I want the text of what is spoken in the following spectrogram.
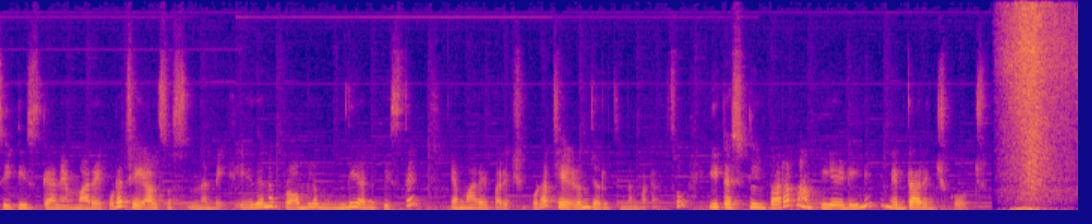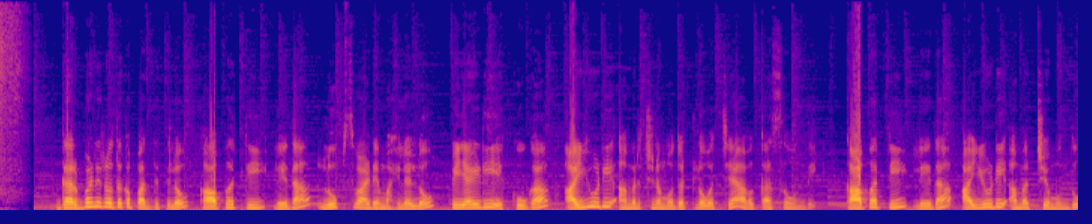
సిటీ స్కాన్ ఎంఆర్ఐ కూడా చేయాల్సి వస్తుందండి. ఏదైనా ప్రాబ్లం ఉంది అనిపిస్తే ఎంఆర్ఐ పరీక్ష కూడా చేయడం జరుగుతుందన్నమాట. సో ఈ టెస్టుల ద్వారా మనం పిఐడిని నిర్ధారించుకోవచ్చు. గర్భనిరోధక పద్ధతిలో కాపర్ టీ లేదా లూప్స్ వాడే మహిళల్లో పిఐడి ఎక్కువగా ఐయుడి అమర్చిన మొదట్లో వచ్చే అవకాశం ఉంది. కాపర్ టీ లేదా ఐయుడి అమర్చే ముందు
